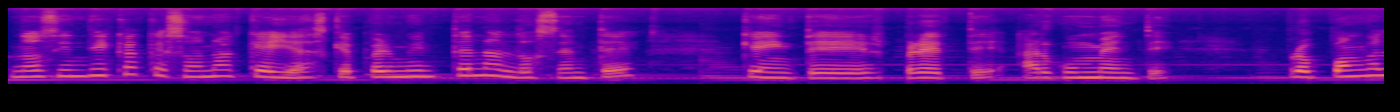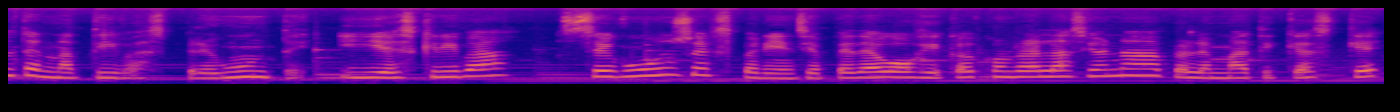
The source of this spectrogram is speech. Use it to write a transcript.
nos indica que son aquellas que permiten al docente que interprete, argumente, proponga alternativas, pregunte y escriba según su experiencia pedagógica con relación a problemáticas que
